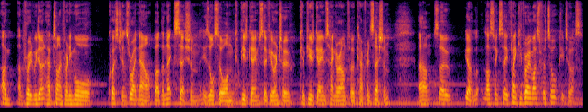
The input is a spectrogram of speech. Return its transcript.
I'm, I'm afraid we don't have time for any more questions right now, but the next session is also on computer games. So if you're into computer games, hang around for Catherine's session. Um, so yeah, last thing to say, thank you very much for talking to us.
